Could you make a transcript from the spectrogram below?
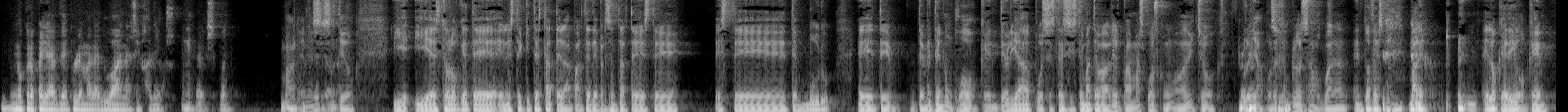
No creo que haya de problema de aduanas y jaleos. Mm. Entonces, bueno, Vale, en ese sentido. Y, y esto lo que te, en este kit starter, aparte de presentarte este, este Temburu, eh, te, te meten en un juego, que en teoría, pues este sistema te va a valer para más juegos, como ha dicho Broya, por ejemplo, el Soundware. Entonces, vale, es lo que digo, que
